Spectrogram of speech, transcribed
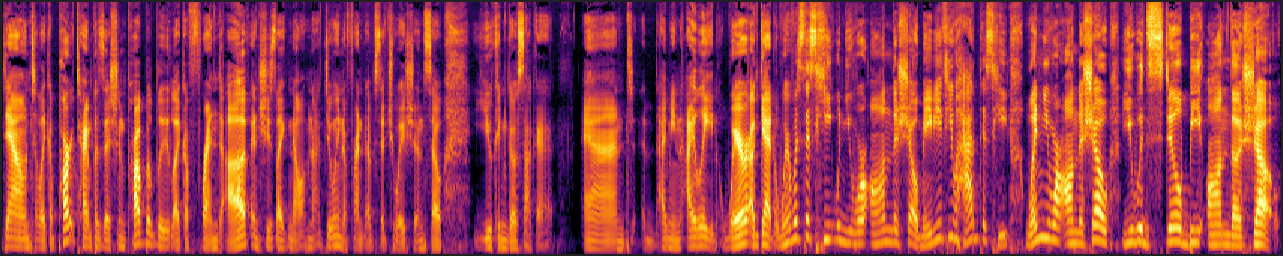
down to like a part time position, probably like a friend of." And she's like, "No, I'm not doing a friend of situation, so you can go suck it." And I mean, Eileen, where again, where was this heat when you were on the show? Maybe if you had this heat when you were on the show, you would still be on the show.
